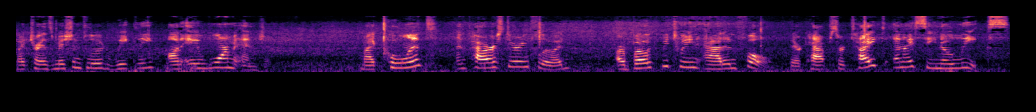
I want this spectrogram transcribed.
my transmission fluid weekly on a warm engine. My coolant and power steering fluid are both between add and full. Their caps are tight and I see no leaks.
